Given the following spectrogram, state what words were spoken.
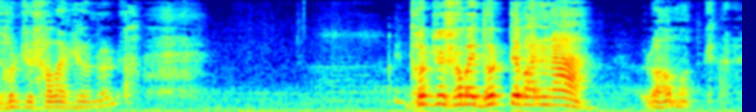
ধৈর্য সবার জন্য না। ধৈর্য সবাই ধরতে পারে না, রহমত ছাড়া।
